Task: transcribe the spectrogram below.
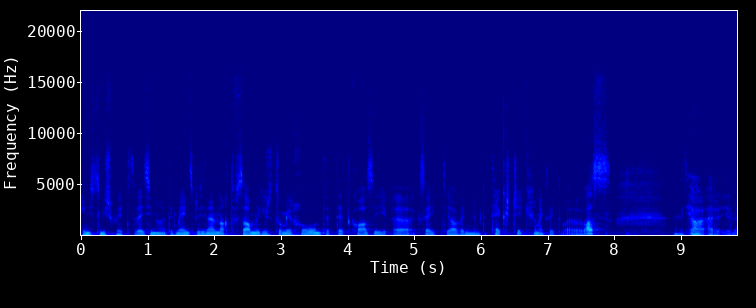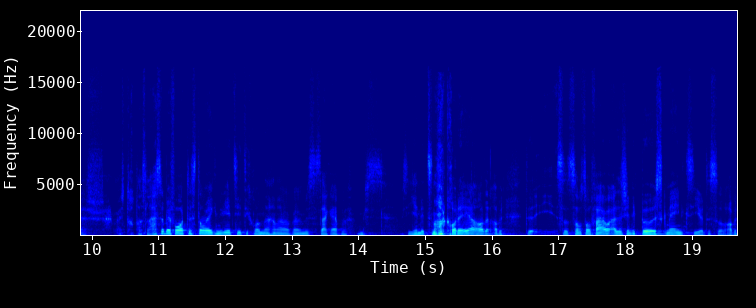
zum Beispiel, hat, weiss ich noch, der Gemeindepräsident nach der Versammlung ist zu mir gekommen und hat, hat quasi äh, gesagt, ja, wenn ich ihm den Text schicke, er hat gesagt, äh, was? Er gesagt, ja, er, er, er, müsste doch das lesen, bevor das da irgendwie in die Zeitung kommt. Und dann müssen sagen, eben, wir sind hier nicht in Nordkorea, oder? aber so, so, so Fälle, also es war nicht böse gemeint oder so, aber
